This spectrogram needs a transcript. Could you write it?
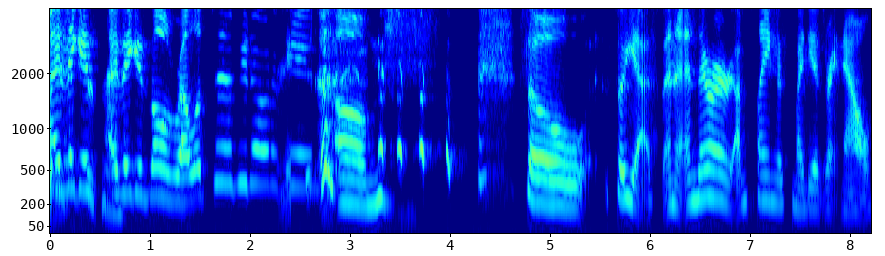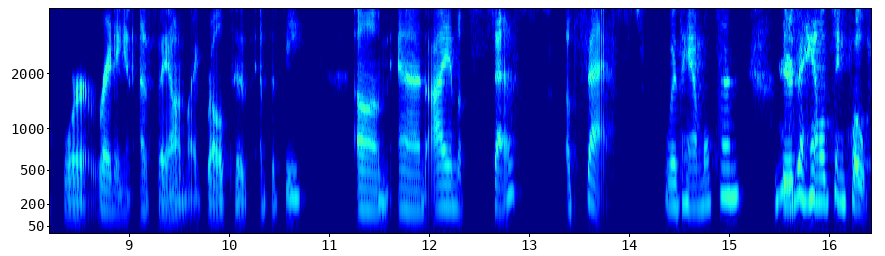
I think it's I think it's all relative. You know what I mean? Um, so so yes, and and there are I'm playing with some ideas right now for writing an essay on like relative empathy. Um, and I am obsessed, obsessed with Hamilton. There's a Hamilton quote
